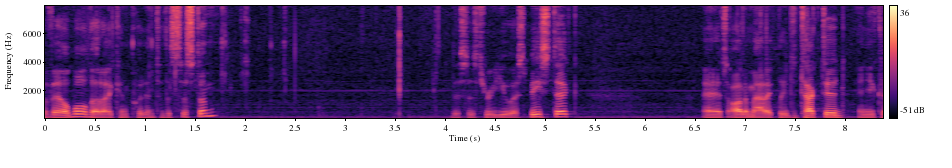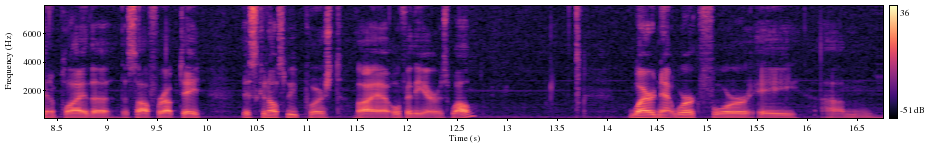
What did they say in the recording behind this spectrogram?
available that I can put into the system. This is through USB stick and it's automatically detected and you can apply the, the software update. This can also be pushed via over the air as well. Wired network for a um,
